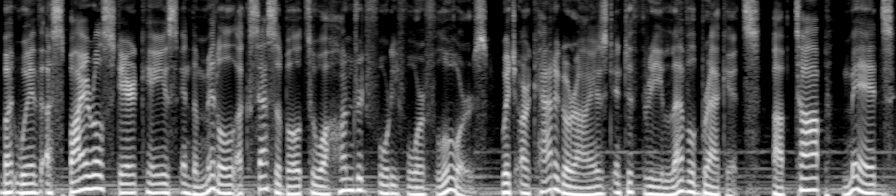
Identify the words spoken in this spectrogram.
but with a spiral staircase in the middle accessible to 144 floors, which are categorized into three level brackets up top, mids,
